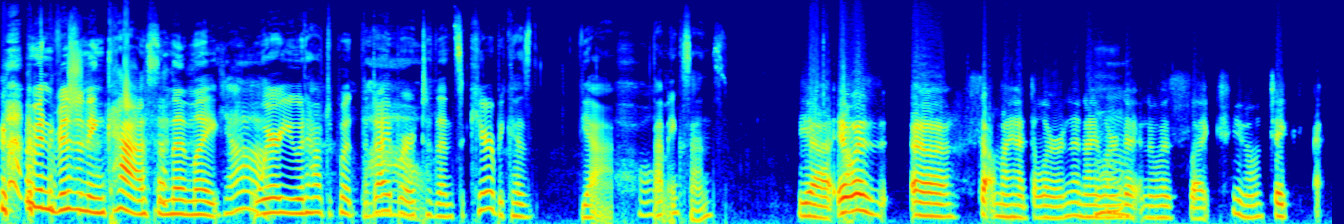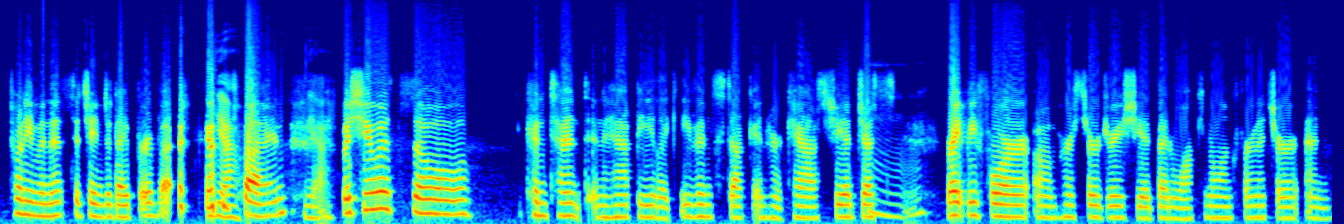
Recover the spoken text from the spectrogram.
I'm envisioning Cass, and then like Yeah. where you would have to put the diaper to then secure because, yeah, Oh, that makes sense. Yeah, it was uh something I had to learn and I learned Mhm. it and it was like, you know, take 20 minutes to change a diaper, but it Yeah. was fine. Yeah. But she was so content and happy, like even stuck in her cast. She had just Hmm. right before um her surgery, she had been walking along furniture and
